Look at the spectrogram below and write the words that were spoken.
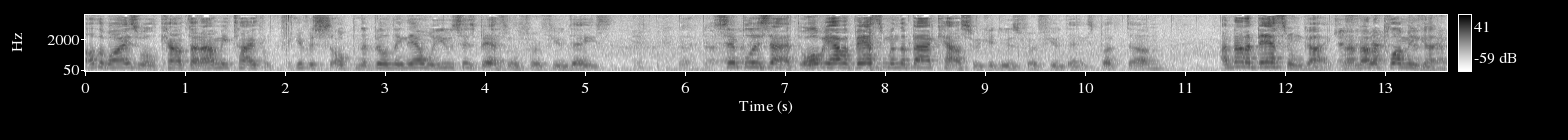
Otherwise, we'll count on Amitai to give us open the building there and we'll use his bathroom for a few days. Simple as that. Or we have a bathroom in the back house we could use for a few days. But um, I'm not a bathroom guy, and I'm not a plumbing guy.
